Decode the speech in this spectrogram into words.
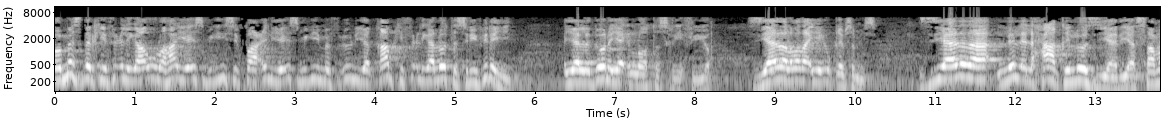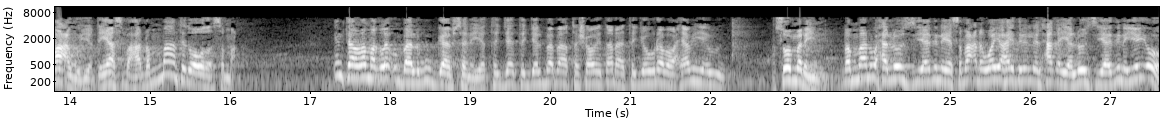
oo masderkii ficligaa uu lahaa iyo ismigiisii faacil iyo ismigii mafcuul iyo qaabkii ficligaa loo tasriifinayey ayaa la doonayaa in loo tasriifiyo. Ziyaadada labadaa ayay u qaybsamaysa ziyaadada lililxaaqi loo ziyaadiyaa samaac weeye qiyaas maaha dhammaanteed waa wada samaac. Inta la maqle unbaa lagu gaabsanaya tajalbaba tashawitana tajawraba waxyaabihii soo marayni dhammaan waxaa loo ziyaadinaya samaacna way ahayd lililxaq ayaa loo ziyaadinayey oo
